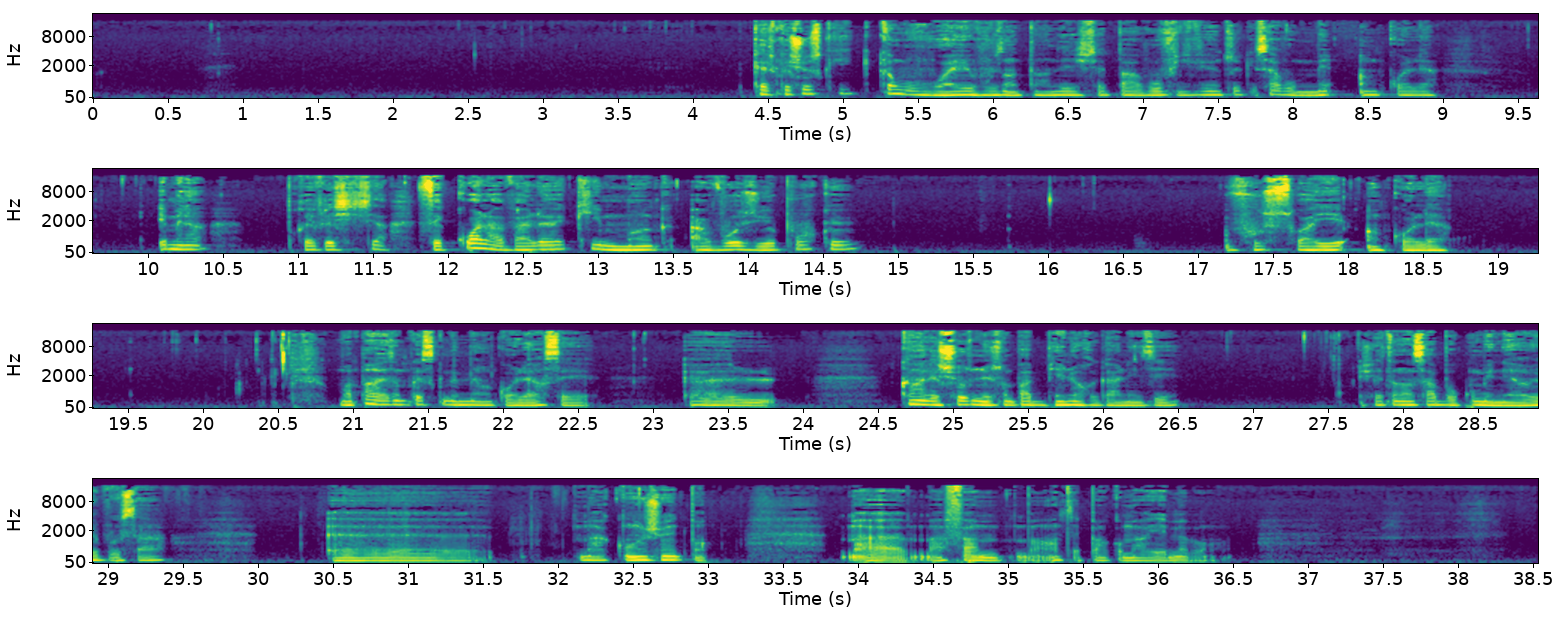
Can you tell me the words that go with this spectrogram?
Quelque chose qui, quand vous voyez, vous entendez, je sais pas, vous vivez un truc, ça vous met en colère. Et maintenant, réfléchissez c'est quoi la valeur qui manque à vos yeux pour que vous soyez en colère? Moi, par exemple, qu'est-ce qui me met en colère, c'est euh, quand les choses ne sont pas bien organisées. J'ai tendance à beaucoup m'énerver pour ça. Euh, ma conjointe, bon, ma, ma femme, on ne s'est pas encore marié, mais bon.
